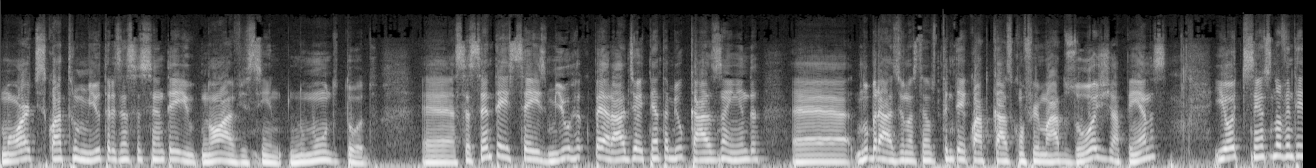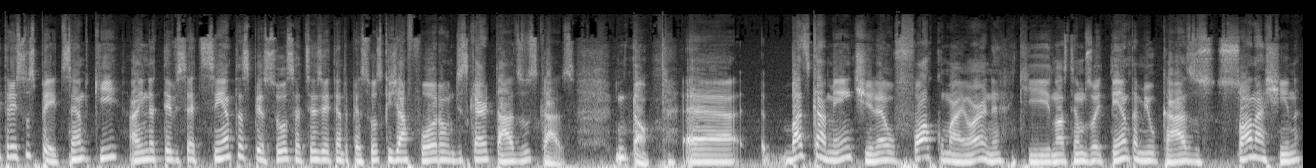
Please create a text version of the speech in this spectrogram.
Mortes, 4.369, assim, no mundo todo é, 66 mil recuperados e 80 mil casos ainda. É, no Brasil, nós temos 34 casos confirmados hoje apenas e 893 suspeitos, sendo que ainda teve 700 pessoas, 780 pessoas que já foram descartados os casos. Então, é, basicamente, né, o foco maior, né, que nós temos 80 mil casos só na China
